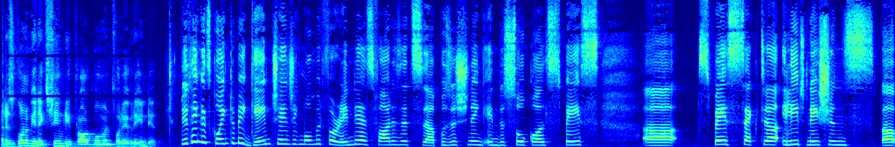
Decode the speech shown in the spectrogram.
and it's going to be an extremely proud moment for every Indian. Do you think it's going to be a game-changing moment for India as far as its uh, positioning in the so-called space uh, space sector, elite nations? Uh,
